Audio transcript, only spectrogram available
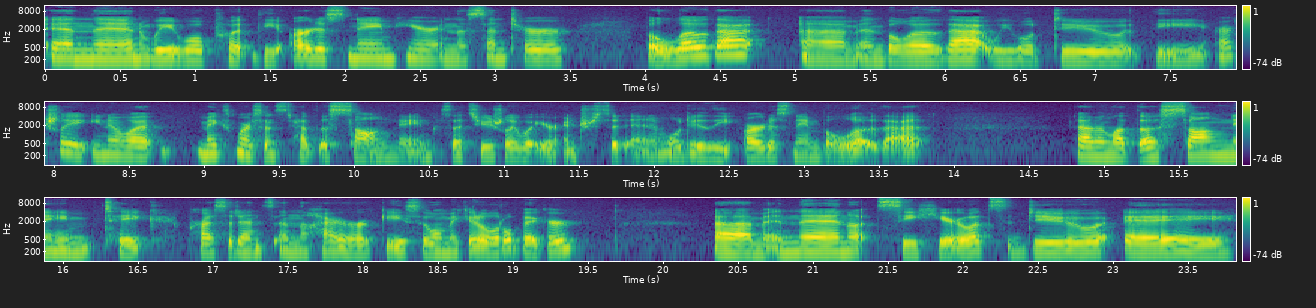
and then we will put the artist name here in the center below that. Um, and below that we will do the, actually, you know what, it makes more sense to have the song name because that's usually what you're interested in. And we'll do the artist name below that. Um, and let the song name take precedence in the hierarchy. So we'll make it a little bigger. Um, and then let's see here, let's do a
